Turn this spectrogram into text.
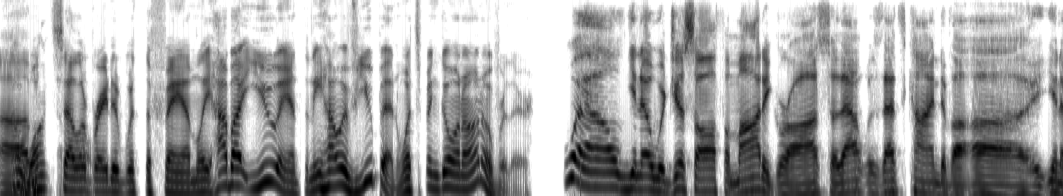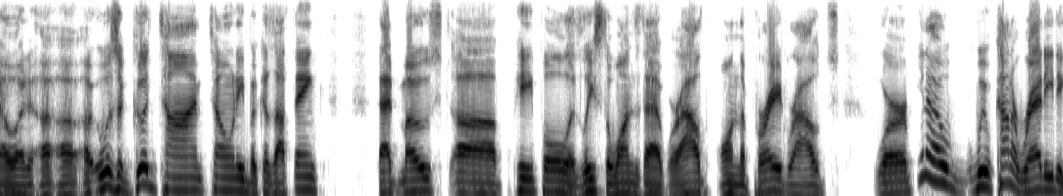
Oh, um, celebrated with the family. How about you, Anthony? How have you been? What's been going on over there? Well, you know, we're just off of Mardi Gras, so that was that's kind of a uh, you know, a, a, a, it was a good time, Tony, because I think that most uh, people, at least the ones that were out on the parade routes, were, you know, we were kind of ready to,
